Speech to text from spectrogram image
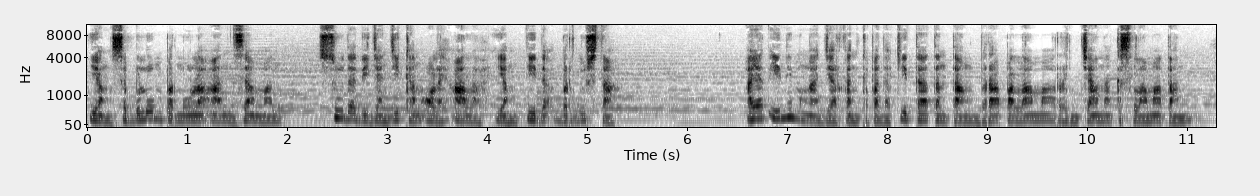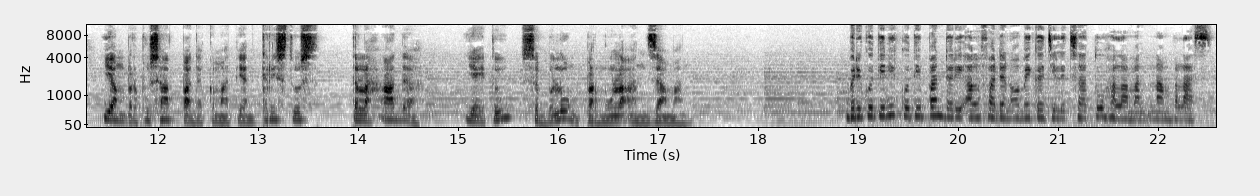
yang sebelum permulaan zaman sudah dijanjikan oleh Allah yang tidak berdusta. Ayat ini mengajarkan kepada kita tentang berapa lama rencana keselamatan yang berpusat pada kematian Kristus telah ada, yaitu sebelum permulaan zaman. Berikut ini kutipan dari Alfa dan Omega jilid 1 halaman 16.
